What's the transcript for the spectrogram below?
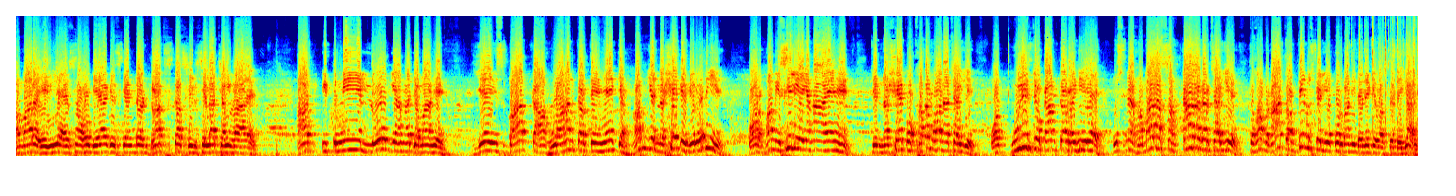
हमारा एरिया ऐसा हो गया कि इसके अंदर ड्रग्स का सिलसिला चल रहा है। इतने लोग यहाँ जमा है। ये इस बात का आह्वान करते हैं कि हम ये नशे के विरोधी हैं और हम इसीलिए यहाँ आए हैं कि नशे को खत्म होना चाहिए और पुलिस जो काम कर रही है, उसमें हमारा सहकार अगर चाहिए तो हम रात और दिन उसके लिए कुर्बानी देने के वास्ते तैयार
